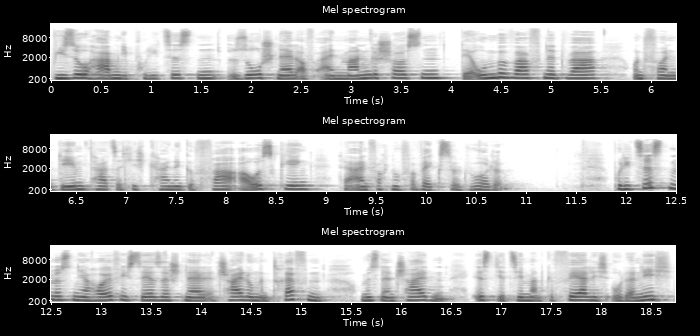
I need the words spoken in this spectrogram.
wieso haben die Polizisten so schnell auf einen Mann geschossen, der unbewaffnet war und von dem tatsächlich keine Gefahr ausging, der einfach nur verwechselt wurde. Polizisten müssen ja häufig sehr, sehr schnell Entscheidungen treffen und müssen entscheiden, ist jetzt jemand gefährlich oder nicht.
